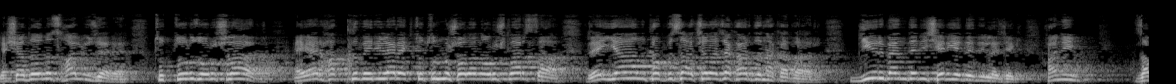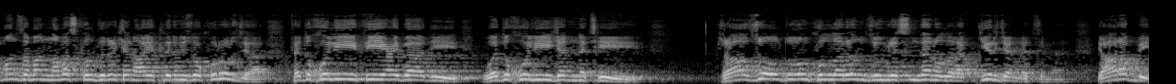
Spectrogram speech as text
Yaşadığınız hal üzere tuttuğunuz oruçlar eğer hakkı verilerek tutulmuş olan oruçlarsa reyyan kapısı açılacak ardına kadar. Gir benden içeriye denilecek. Hani zaman zaman namaz kıldırırken ayetlerimizde okuruz ya. Fedhuli fi ibadi ve duhuli cenneti. Razı olduğum kulların zümresinden olarak gir cennetime. Ya Rabbi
